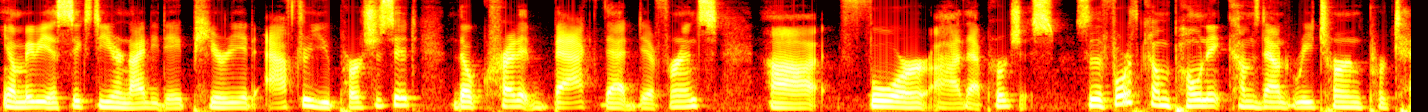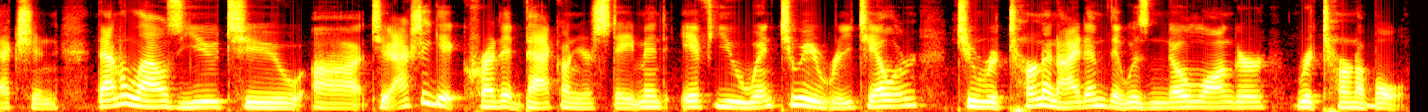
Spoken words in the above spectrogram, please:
you know maybe a 60 or 90 day period after you purchase it, they'll credit back that difference uh, for uh, that purchase. So the fourth component comes down to return protection. That allows you to uh, to actually get credit back on your statement if you went to a retailer to return an item that was no longer returnable.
